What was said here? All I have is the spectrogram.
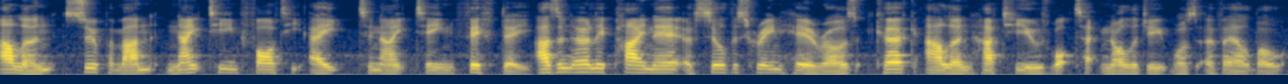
Alyn, Superman 1948 to 1950. As an early pioneer of silver screen heroes, Kirk Alyn had to use what technology was available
